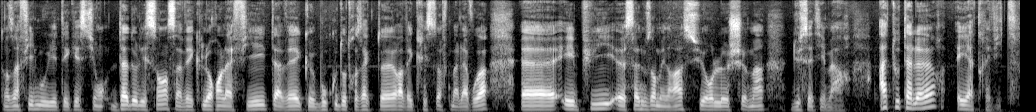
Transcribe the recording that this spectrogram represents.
dans un film où il était question d'adolescence avec Laurent Lafitte, avec beaucoup d'autres acteurs, avec Christophe Malavoie. Euh, et puis ça nous emmènera sur le chemin du 7e art. À tout à l'heure et à très vite.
